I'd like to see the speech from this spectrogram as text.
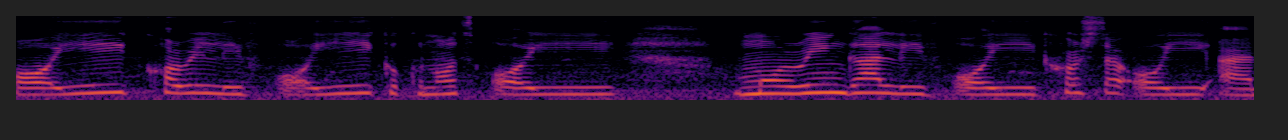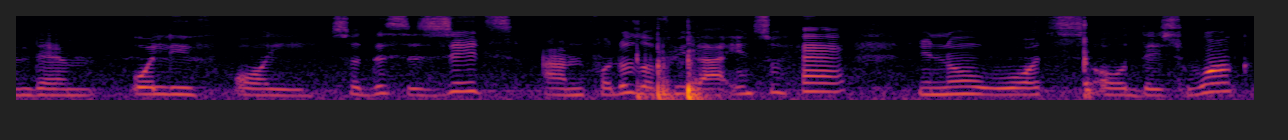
oil curry leaf oil coconut oil moringa leaf oil castor oil and um, olive oil. So this is it. And for those of you that are into hair you know what's all this work.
